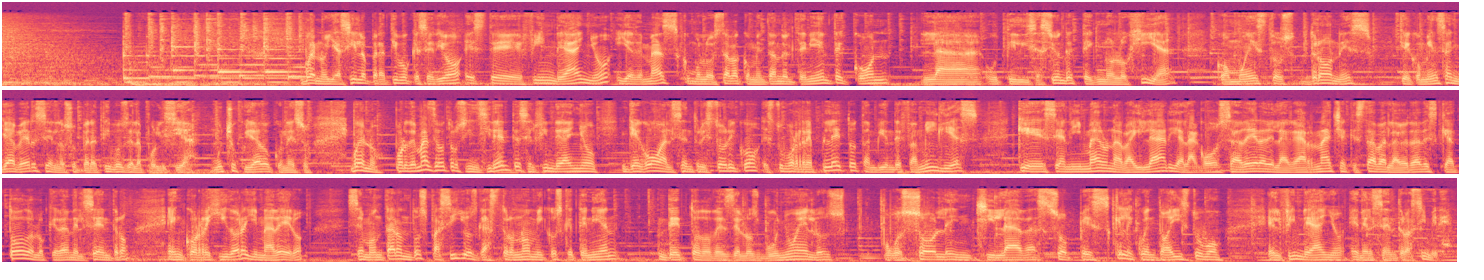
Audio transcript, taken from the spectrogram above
Bueno, y así el operativo que se dio este fin de año y además, como lo estaba comentando el teniente, con la utilización de tecnología como estos drones que comienzan ya a verse en los operativos de la policía. Mucho cuidado con eso. Bueno, por demás de otros incidentes, el fin de año llegó al centro histórico, estuvo repleto también de familias que se animaron a bailar y a la gozadera de la garnacha que estaba, la verdad es que a todo lo que da en el centro, en Corregidora y Madero, se montaron dos pasillos gastronómicos que tenían de todo, desde los buñuelos, pozole, enchiladas, sopes. ¿Qué le cuento? Ahí estuvo el fin de año en el centro. Así mire.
